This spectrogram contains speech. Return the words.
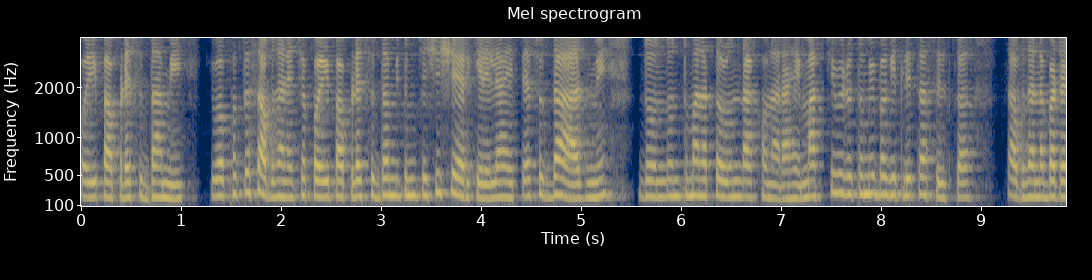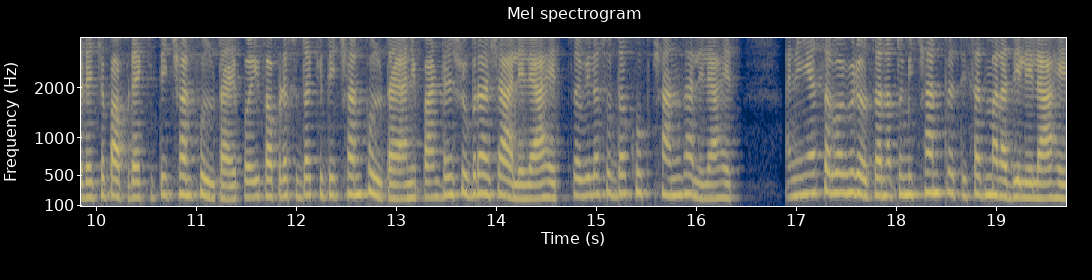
पळीपापड्यासुद्धा मी किंवा फक्त साबुदाण्याच्या पळीपापड्यासुद्धा मी तुमच्याशी शेअर केलेल्या आहेत. त्यासुद्धा आज मी दोन दोन तुम्हाला तळून दाखवणार आहे. मागची व्हिडिओ तुम्ही बघितलीच असेल का? साबुदाणा बटाट्याच्या पापड्या किती छान फुलत आहे पळीपापड्यासुद्धा किती छान फुलत आहे आणि पांढऱ्या शुभ्र अशा आलेल्या आहेत. चवीलासुद्धा खूप छान झालेल्या आहेत. आणि या सर्व व्हिडिओचा ना तुम्ही छान प्रतिसाद मला दिलेला आहे.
